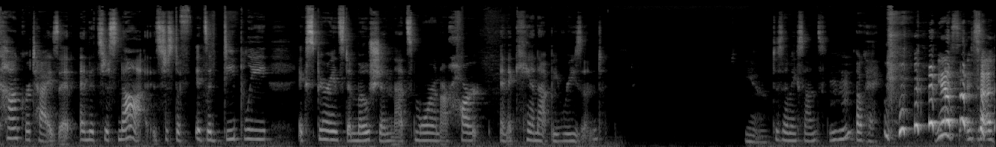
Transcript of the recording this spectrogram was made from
concretize it and it's just not. It's just a it's a deeply experienced emotion that's more in our heart and it cannot be reasoned. Yeah. Does that make sense? Mm-hmm. Okay. Yes, it does.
